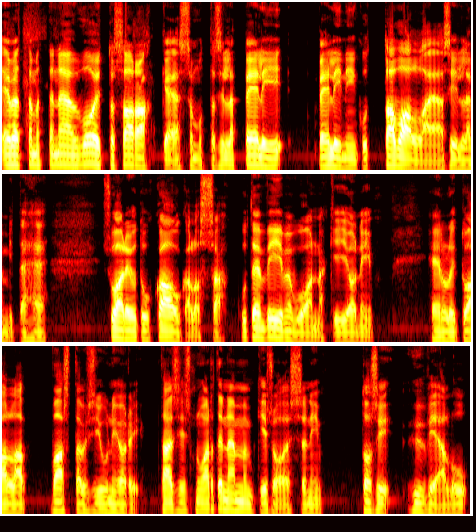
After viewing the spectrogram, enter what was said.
ei välttämättä näy voitto sarakkeessa, mutta sillä peli, peli niin kuin tavalla ja sillä, mitä he suoriutuu kaukalossa, kuten viime vuonnakin jo, niin heillä oli tuolla vastaavissa juniori, tai siis nuorten MM-kisoissa, niin tosi hyviä lu-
